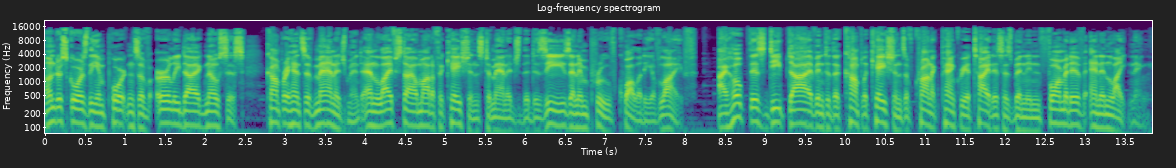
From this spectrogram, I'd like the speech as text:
underscores the importance of early diagnosis, comprehensive management, and lifestyle modifications to manage the disease and improve quality of life. I hope this deep dive into the complications of chronic pancreatitis has been informative and enlightening.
